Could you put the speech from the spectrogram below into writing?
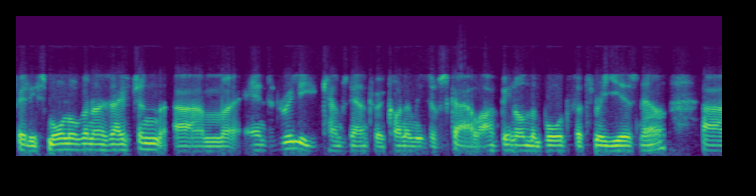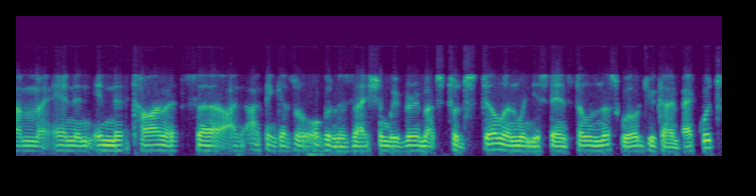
fairly small organisation, um, and it really comes down to economies of scale. I've been on the board for three years now, um, and in, in that time, it's uh, I, I, think as an organisation we very much stood still, and when you stand still in this world, you're going backwards.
